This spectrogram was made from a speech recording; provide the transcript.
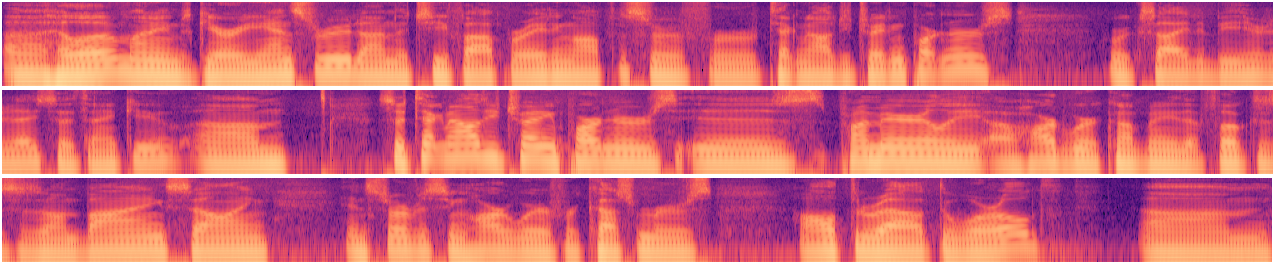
Uh, hello, my name is Gary Anzaroot. I'm the Chief Operating Officer for Technology Trading Partners. We're excited to be here today, so thank you. Um, so, Technology Trading Partners is primarily a hardware company that focuses on buying, selling, and servicing hardware for customers all throughout the world. Um,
